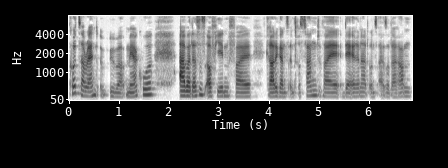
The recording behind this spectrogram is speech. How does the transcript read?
Kurzer Rant über Merkur, aber das ist auf jeden Fall gerade ganz interessant, weil der erinnert uns also daran,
